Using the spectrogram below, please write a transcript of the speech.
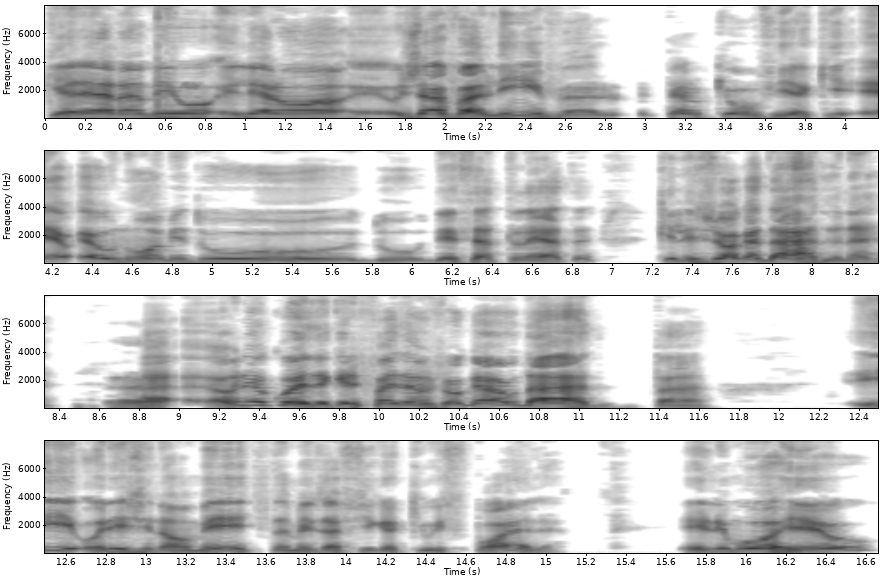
Que ele era meio. Ele era uma, o Javalim, velho. Pelo que eu vi aqui, é, é o nome do, do desse atleta que ele joga dardo, né? É. A, a, única coisa que ele faz é jogar um dardo. Tá? E originalmente, também já fica aqui o spoiler, ele morreu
